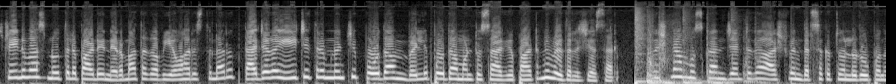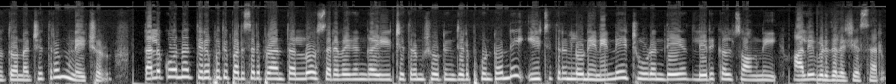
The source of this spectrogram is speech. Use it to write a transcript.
శ్రీనివాస్ నూతలపాడే నిర్మాతగా వ్యవహరిస్తున్నారు. తాజాగా ఈ చిత్రం నుంచి పోదాం వెళ్ళిపోదాం అంటూ సాగే పాటను విడుదల చేశారు. కృష్ణ ముస్కాన్ జంటగా అశ్విన్ దర్శకత్వంలో రూపొందుతోన్న చిత్రం నేచర్. తలకోన తిరుపతి పరిసర ప్రాంతాల్లో శరవేగంగా ఈ చిత్రం షూటింగ్ జరుపుకుంటోంది. ఈ చిత్రంలోని నిన్నే చూడందే లిరికల్ సాంగ్ని అలీ విడుదల చేశారు.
